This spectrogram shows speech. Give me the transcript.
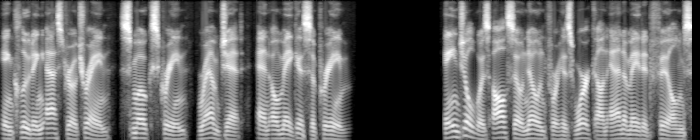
including Astrotrain, Smokescreen, Ramjet, and Omega Supreme. Angel was also known for his work on animated films,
